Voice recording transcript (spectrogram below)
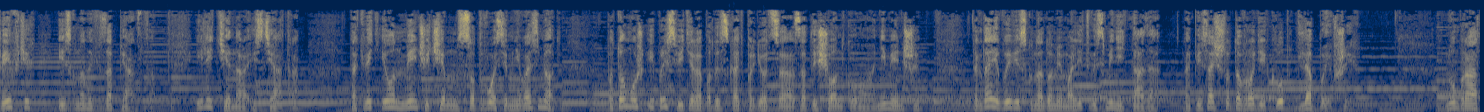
певчих, изгнанных за пьянство, или тенора из театра. Так ведь и он меньше, чем сот восемь не возьмет. Потом уж и пресвитера подыскать придется за тыщенку, не меньше. Тогда и вывеску на доме молитвы сменить надо, написать что-то вроде клуб для бывших. Ну, брат,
